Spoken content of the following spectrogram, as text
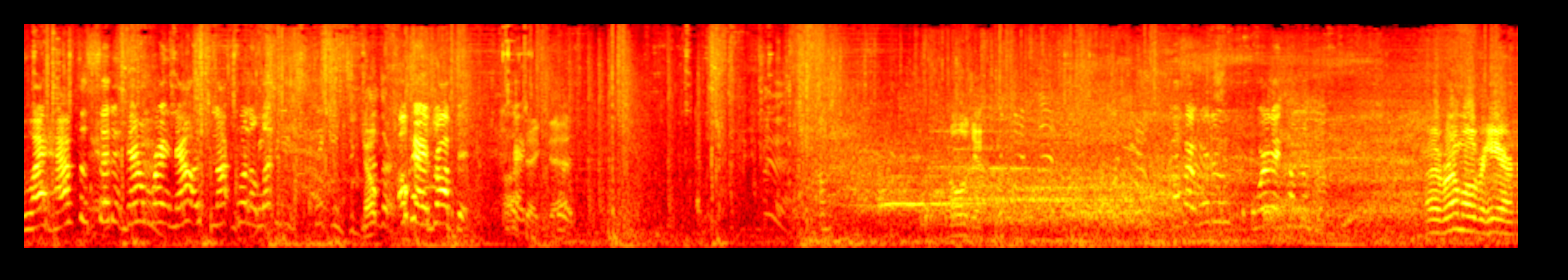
Do I have to set it down right now? It's not going to let me. stick it together. Nope. Okay, I dropped it. I'll Okay, take that. good. told you. Okay, where do where are they coming from? A room over here.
